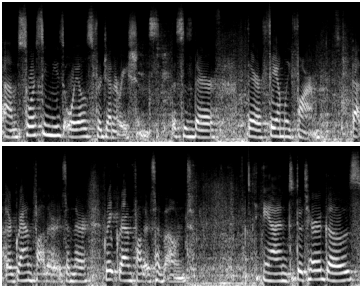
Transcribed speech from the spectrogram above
um, sourcing these oils for generations. This is their their family farm that their grandfathers and their great grandfathers have owned. And doTERRA goes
